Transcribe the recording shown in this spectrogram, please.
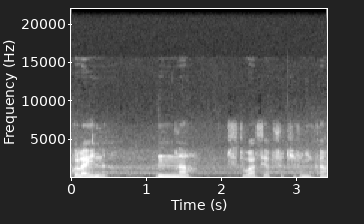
Kolejna sytuacja przeciwnika.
